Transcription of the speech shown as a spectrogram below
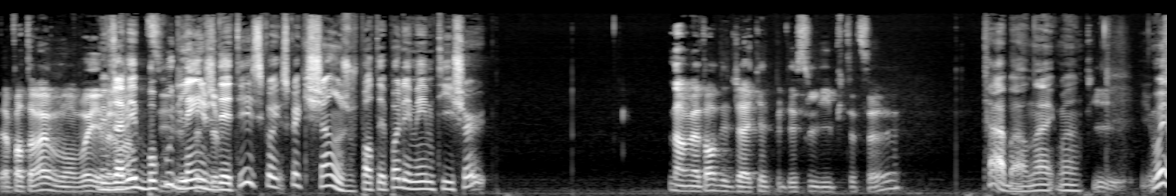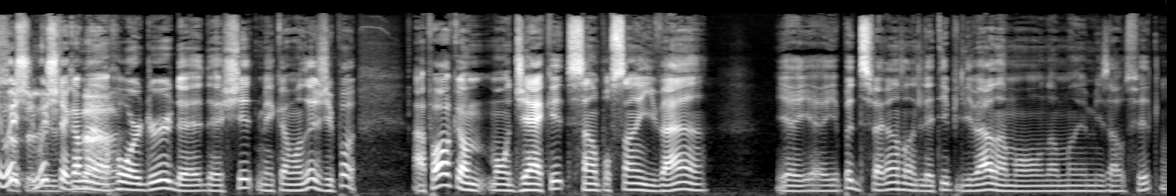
L'appartement où on va, Mais vous avez beaucoup de linge d'été, c'est quoi, quoi qui change? Vous portez pas les mêmes t-shirts? Non, mais mettons des jackets puis des souliers puis tout ça. Tabarnak, man. Puis... Oui, moi, j'étais comme un hoarder de, de shit, mais comme on dit, j'ai pas. À part comme mon jacket 100% hiver, il y a, y a- y a pas de différence entre l'été et l'hiver dans, mon, dans mon- mes outfits. Là.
